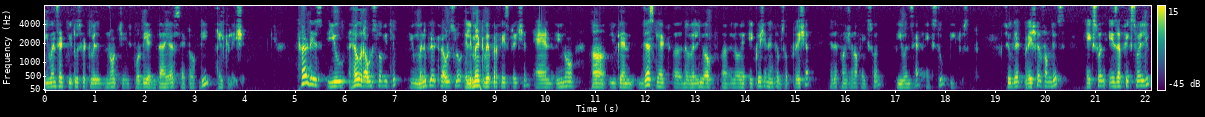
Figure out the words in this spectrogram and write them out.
P1 set, P2 set will not change for the entire set of the calculation. Third is you have Raoult's law with you. You manipulate Raoult's law, element vapor phase fraction, and you know uh, you can just get uh, the value of you know equation in terms of pressure as a function of x1, p1 set, x2, p2 set. So you get pressure from this. x1 is a fixed value,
